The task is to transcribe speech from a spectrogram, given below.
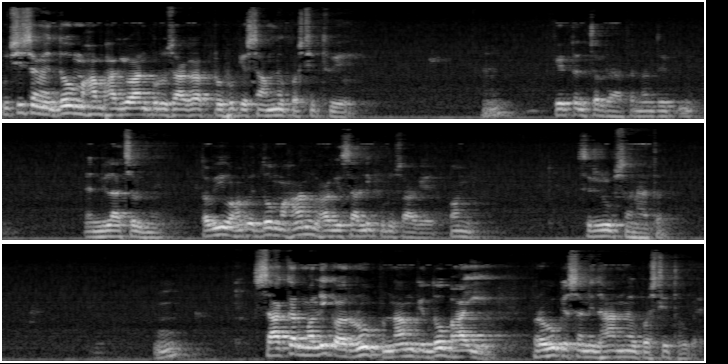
उसी समय दो महाभाग्यवान पुरुष आकर प्रभु के सामने उपस्थित हुए। कीर्तन चल रहा था नंदी नीलाचल में। तभी वहाँ पे दो महान भाग्यशाली पुरुष आ गए कौन श्री रूप सनातन। हम्म? साकर मलिक और रूप नाम के दो भाई प्रभु के सन्निधान में उपस्थित हो गए।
